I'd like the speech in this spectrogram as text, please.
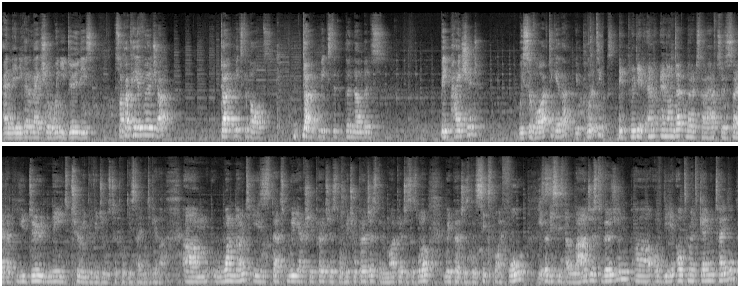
And then you've got to make sure when you do this, it's like IKEA furniture, don't mix the bolts, don't mix the, the numbers, be patient, we survived together, we put it together. We did, and, and on that note, I have to say that you do need two individuals to put this table together. Um, one note is that we actually purchased, or Mitchell purchased, and my purchase as well, we purchased the 6x4. Yes. So this is the largest version uh, of the Ultimate Gaming Table.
